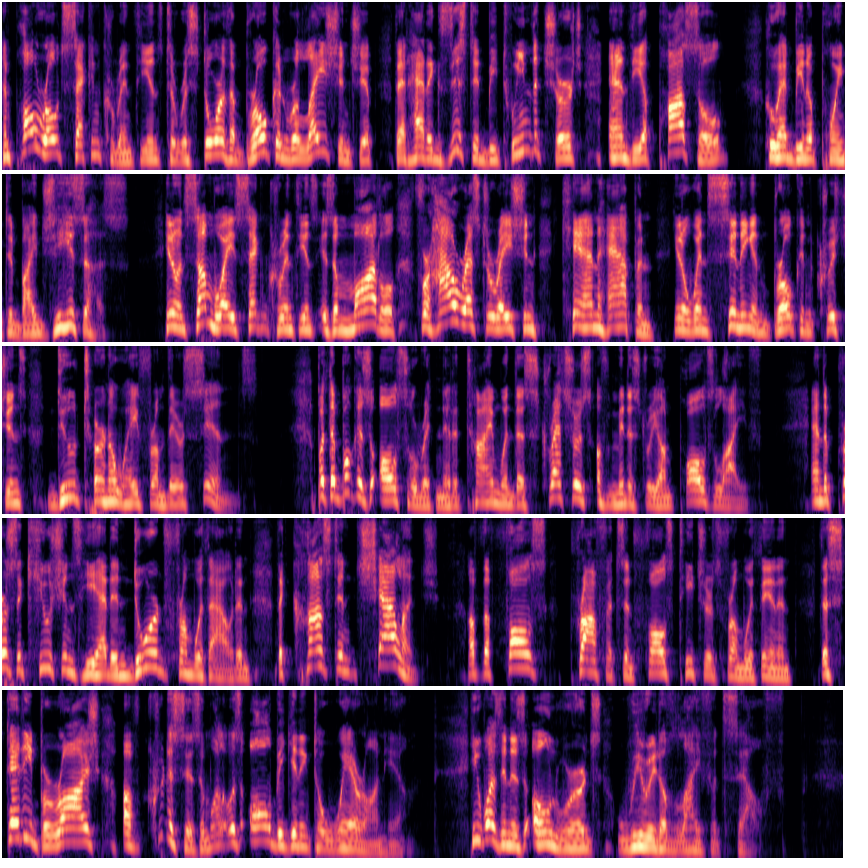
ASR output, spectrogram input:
And Paul wrote 2 Corinthians to restore the broken relationship that had existed between the church and the apostle who had been appointed by Jesus. You know, in some ways, 2 Corinthians is a model for how restoration can happen, you know, when sinning and broken Christians do turn away from their sins. But the book is also written at a time when the stressors of ministry on Paul's life and the persecutions he had endured from without and the constant challenge of the false prophets and false teachers from within, and the steady barrage of criticism while it was all beginning to wear on him. He was, in his own words, wearied of life itself.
